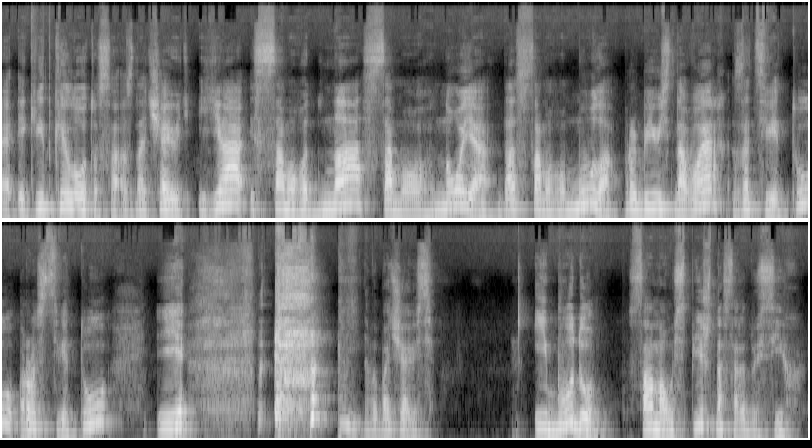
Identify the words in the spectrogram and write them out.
Е, і квітки лотоса означають я із самого дна, з самого гноя, да, з самого мула проб'юсь наверх, зацвіту, розцвіту і вибачаюсь, і буду сама успішна серед усіх.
